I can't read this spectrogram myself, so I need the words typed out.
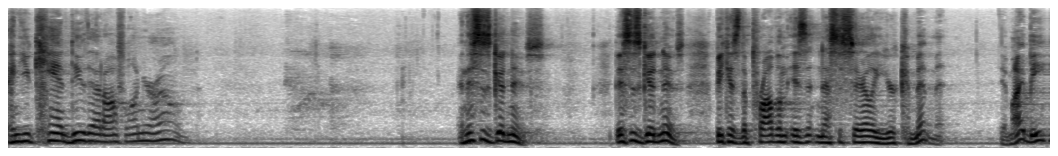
And you can't do that off on your own. And this is good news. This is good news because the problem isn't necessarily your commitment. It might be.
